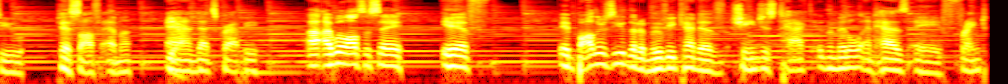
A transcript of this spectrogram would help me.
to piss off Emma, and Yeah. that's crappy. Uh, I will also say if it bothers you that a movie kind of changes tact in the middle and has a frank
